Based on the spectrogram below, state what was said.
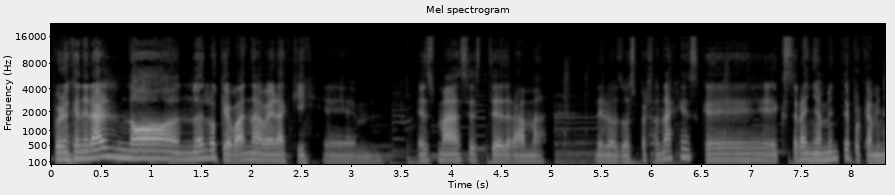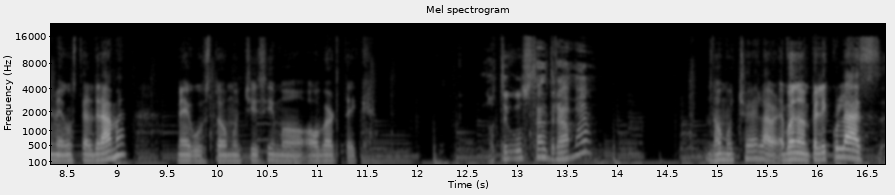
Pero en general no, no es lo que van a ver aquí. Em, es más este drama de los dos personajes que extrañamente, porque a mí me gusta el drama, me gustó muchísimo Overtake. ¿No te gusta el drama? No mucho, eh, la verdad. Bueno, en películas,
